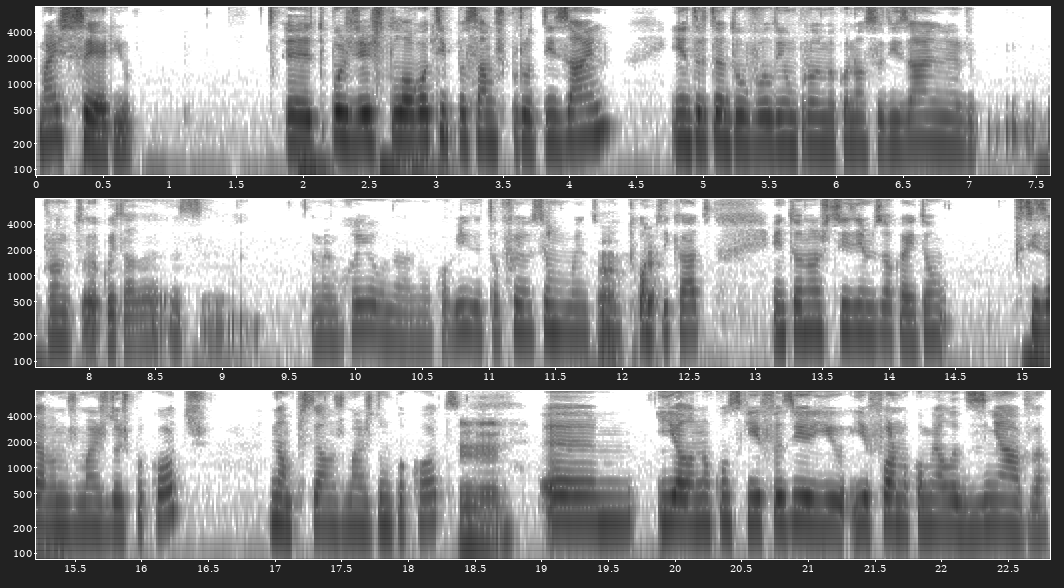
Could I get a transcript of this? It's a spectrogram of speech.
mais sério. Eh, depois deste logotipo passámos por outro design e entretanto houve ali um problema com a nossa designer, pronto, a coitada também morreu no, no Covid, então foi assim, um momento Ah, muito ok. complicado. Então nós decidimos, ok, então precisávamos mais de dois pacotes, não, precisávamos mais de um pacote Uhum. um, e ela não conseguia fazer e, e a forma como ela desenhava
